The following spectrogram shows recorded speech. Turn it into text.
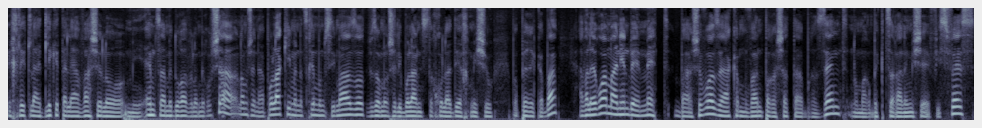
החליט להדליק את הלהבה שלו מאמצע המדורה ולא מראשה, לא משנה, הפולקים מנצחים במשימה הזאת, וזה אומר שליבולן יצטרכו להדיח מישהו בפרק הבא. אבל האירוע המעניין באמת בשבוע הזה היה כמובן פרשת הברזנט, נאמר בקצרה למי שפספס.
